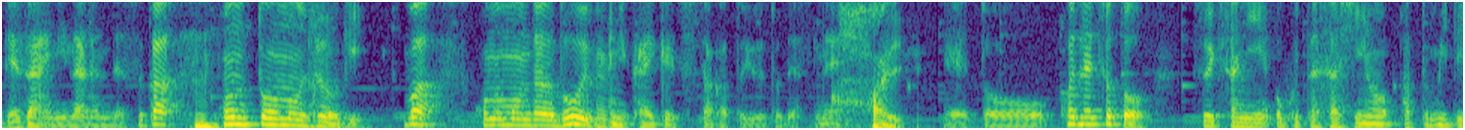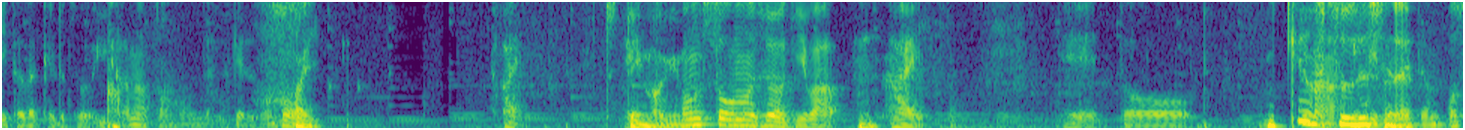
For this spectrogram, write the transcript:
デザインになるんですが、うん。本当の定規はこの問題をどういうふうに解決したかというとですね、はい。えー、とこれでちょっと鈴木さんに送った写真をパッと見ていただけるといいかなと思うんですけれども、はいはい。ちょっと今えー本当の定規は、うん。はい。えっ、と一見普通ですね。そ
